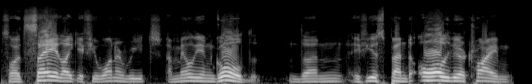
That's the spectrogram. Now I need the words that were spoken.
so I'd say like if you want to reach a million gold, then if you spend all of your time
